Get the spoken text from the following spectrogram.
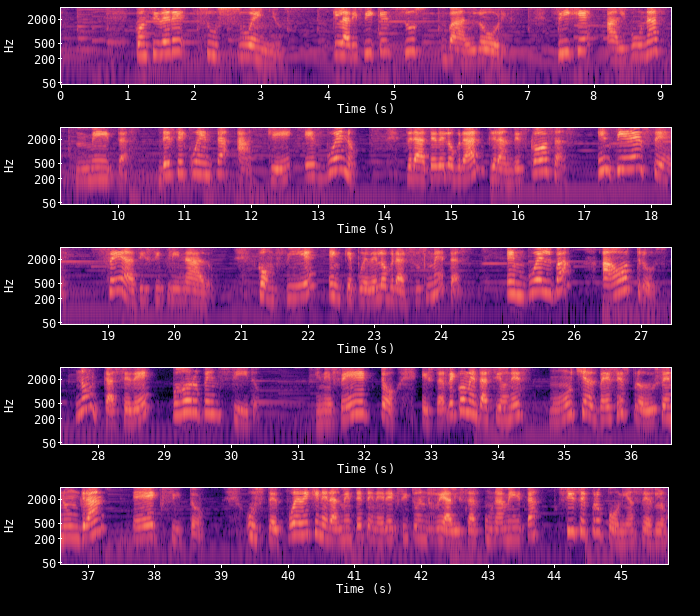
Considere sus sueños, clarifique sus valores, fije algunas metas, dese cuenta a qué es bueno Trate de lograr grandes cosas. Empiece. Sea disciplinado. Confíe en que puede lograr sus metas. Envuelva a otros. Nunca se dé por vencido. En efecto, estas recomendaciones muchas veces producen un gran éxito. Usted puede generalmente tener éxito en realizar una meta si se propone hacerlo.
